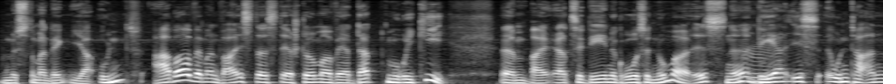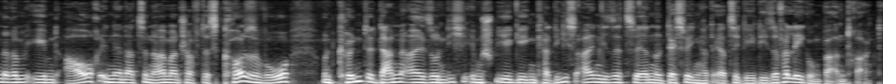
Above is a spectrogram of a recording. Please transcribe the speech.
müsste man denken, ja und? Aber wenn man weiß, dass der Stürmer Verdat Muriki ähm, bei RCD eine große Nummer ist, ne, mhm. der ist unter anderem eben auch in der Nationalmannschaft des Kosovo und könnte dann also nicht im Spiel gegen Cadiz eingesetzt werden und deswegen hat RCD diese Verlegung beantragt.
